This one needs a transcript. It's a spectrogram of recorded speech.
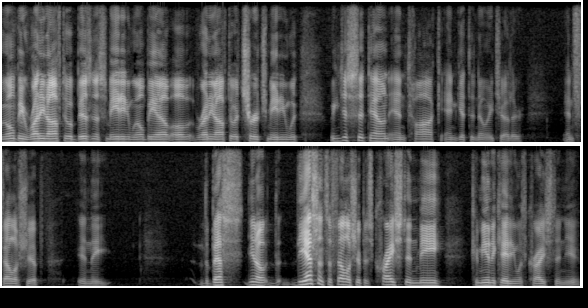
We won't be running off to a business meeting. We won't be uh, running off to a church meeting. We, we can just sit down and talk and get to know each other and fellowship in the the best, you know, the, the essence of fellowship is Christ in me communicating with Christ in you.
